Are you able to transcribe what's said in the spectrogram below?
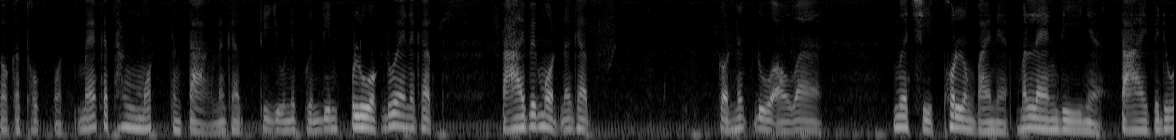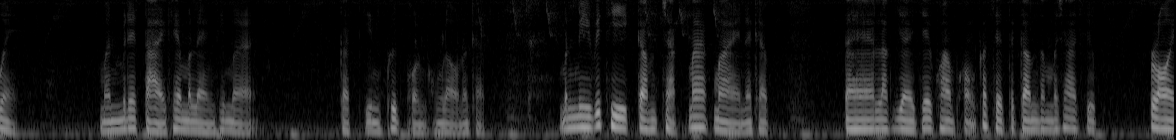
ก็กระทบหมด แม้กระทั่งมดต่างๆนะครับ ที่อยู่ในผืนดินปลวกด้วยนะครับ ตายไปหมดนะครับก็นึกดูเอาว่า เมื่อฉีดพ่นลงไปเนี่ยมแมลงดีเนี่ยตายไปด้วย มันไม่ได้ตายแค่มแมลงที่มากัดกินพืชผลของเรานะครับ มันมีวิธีกำจัดมากมายนะครับ แต่หลักใหญ่ใจความของเกษตรกรรมธรรมชาติคือปล่อย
